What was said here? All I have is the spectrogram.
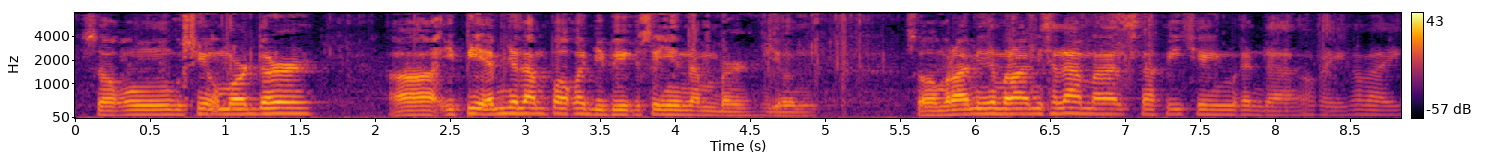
So, kung gusto nyo umorder, uh, i-PM nyo lang po ako, ibibigay ko sa inyo yung number. Yun. So, maraming maraming salamat sa keychain. Maganda. Okay, bye-bye.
